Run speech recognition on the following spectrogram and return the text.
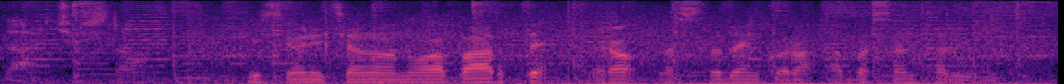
Dai, ci sta. Qui stiamo iniziando una nuova parte, però la strada è ancora abbastanza lunga.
